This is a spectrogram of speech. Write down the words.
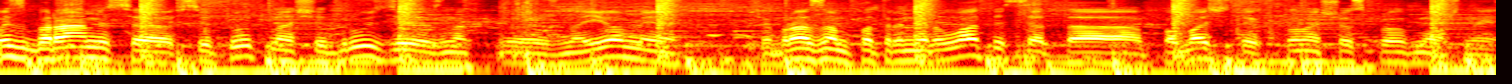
Ми збираємося всі тут, наші друзі, е, знайомі, щоб разом потренуватися та побачити, хто на що спроможний.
